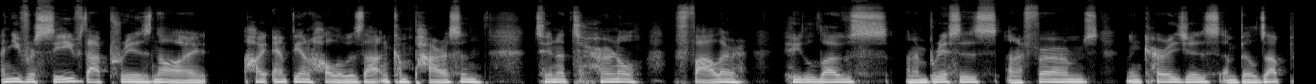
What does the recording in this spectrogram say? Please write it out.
and you've received that praise now how empty and hollow is that in comparison to an eternal father who loves and embraces and affirms and encourages and builds up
